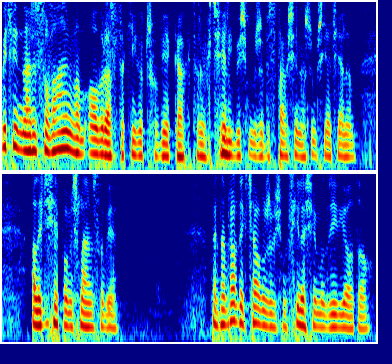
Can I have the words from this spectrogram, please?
Wiecie, narysowałem wam obraz takiego człowieka, który chcielibyśmy, żeby stał się naszym przyjacielem. Ale dzisiaj pomyślałem sobie, tak naprawdę chciałbym, żebyśmy chwilę się modlili o to,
